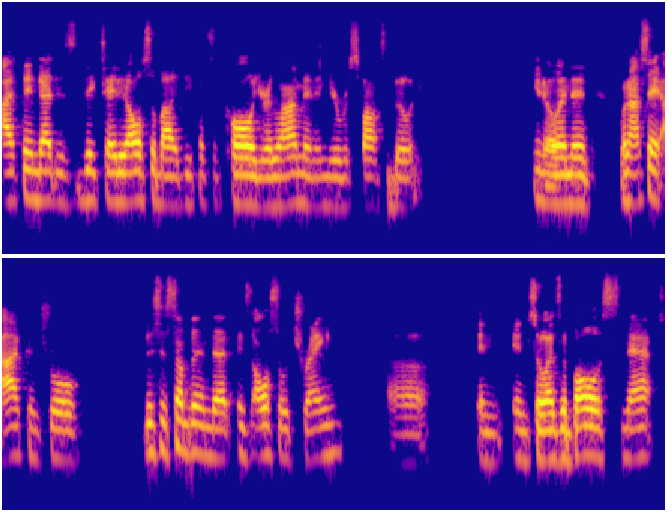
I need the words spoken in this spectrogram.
I think that is dictated also by the defensive call, your alignment, and your responsibility. You know, and then when I say eye control, this is something that is also trained. Uh, and and so as the ball is snapped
